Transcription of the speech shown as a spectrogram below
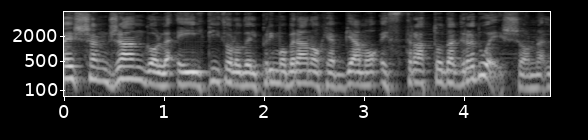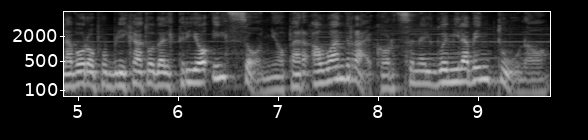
Croatian Jungle è il titolo del primo brano che abbiamo estratto da Graduation, lavoro pubblicato dal trio Il Sogno per A1 Records nel 2021.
